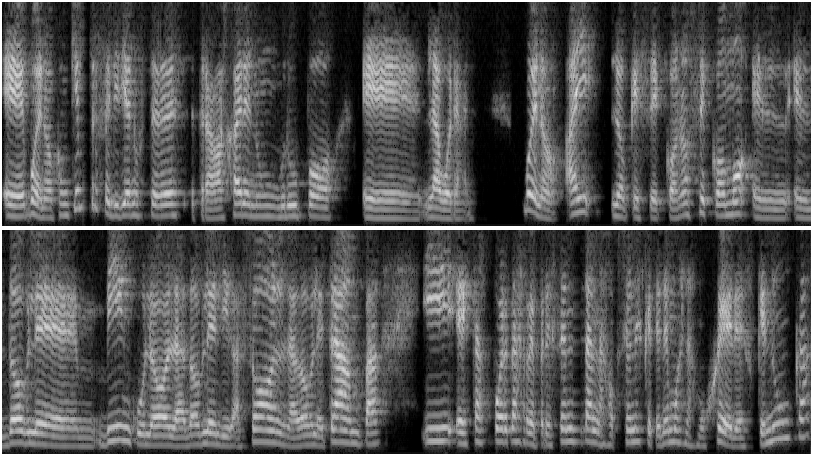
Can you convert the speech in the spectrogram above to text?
eh, bueno, ¿con quién preferirían ustedes trabajar en un grupo eh, laboral? Bueno, hay lo que se conoce como el, doble vínculo, la doble ligazón, la doble trampa, y estas puertas representan las opciones que tenemos las mujeres, que nunca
